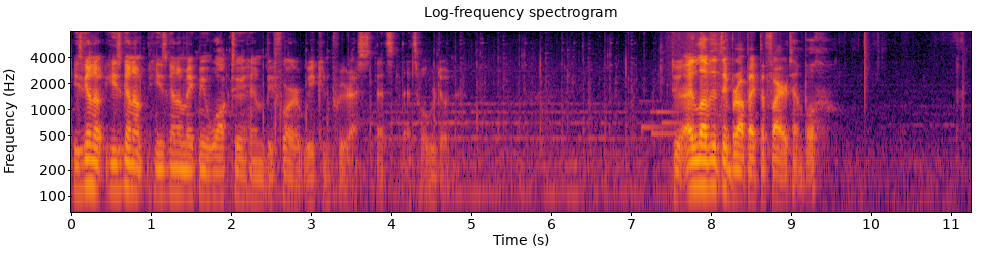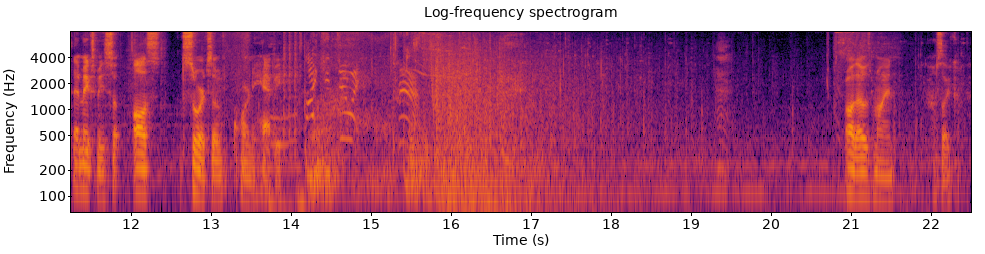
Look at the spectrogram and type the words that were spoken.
He's gonna, he's gonna, he's gonna make me walk to him before we can pre-rest. That's, that's what we're doing. Dude, I love that they brought back the fire temple. That makes me so, all sorts of horny happy. I can do it! Oh, that was mine. I was like, I was like,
